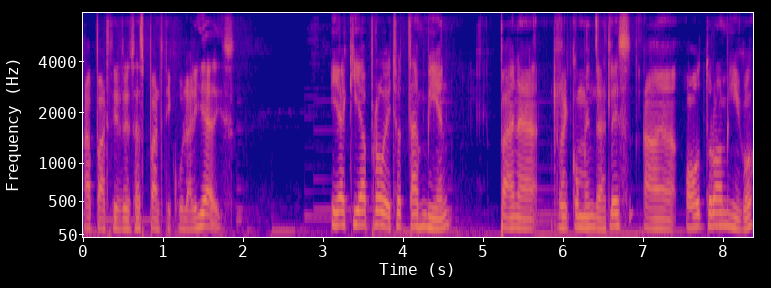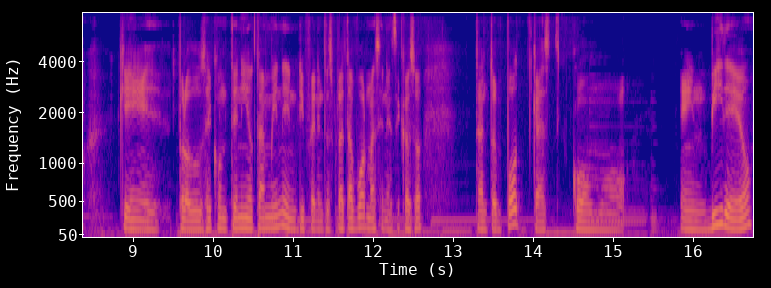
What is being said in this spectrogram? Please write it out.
a partir de esas particularidades. Y aquí aprovecho también para recomendarles a otro amigo que produce contenido también en diferentes plataformas, en este caso tanto en podcast como en video,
